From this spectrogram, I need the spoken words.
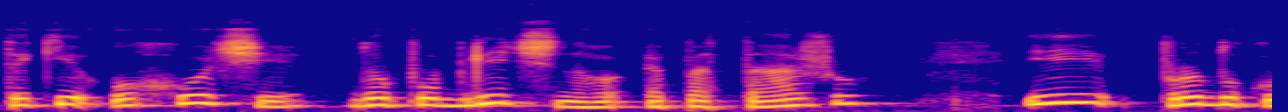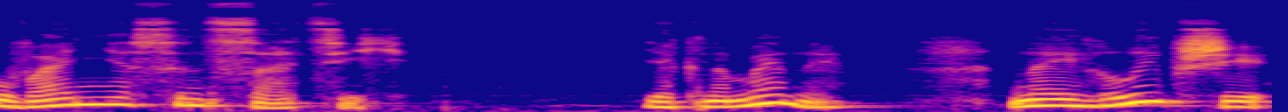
такі охочі до публічного епатажу і продукування сенсацій. Як на мене, найглибші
